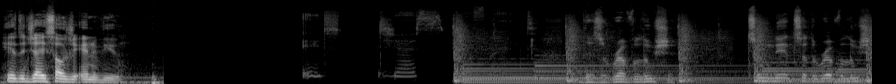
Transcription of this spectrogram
here's the J Soulja interview. It's just different. There's a revolution. Tune in to the Revolution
